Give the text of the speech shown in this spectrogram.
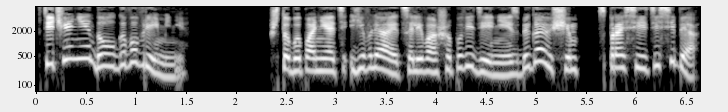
в течение долгого времени. Чтобы понять, является ли ваше поведение избегающим, спросите себя,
